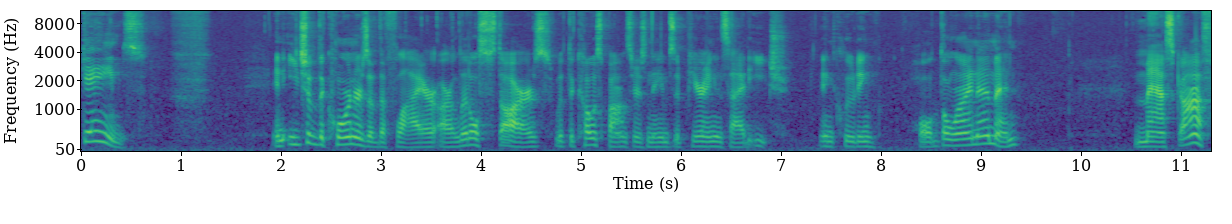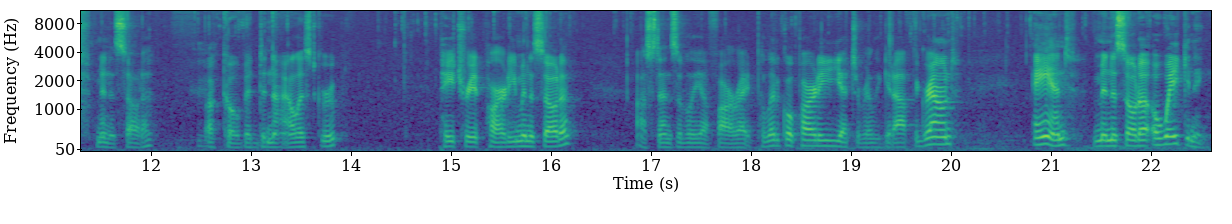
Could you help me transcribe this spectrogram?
games. In each of the corners of the flyer are little stars with the co sponsors' names appearing inside each, including Hold the Line MN, Mask Off Minnesota, a COVID denialist group, Patriot Party Minnesota, ostensibly a far right political party yet to really get off the ground, and Minnesota Awakening,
